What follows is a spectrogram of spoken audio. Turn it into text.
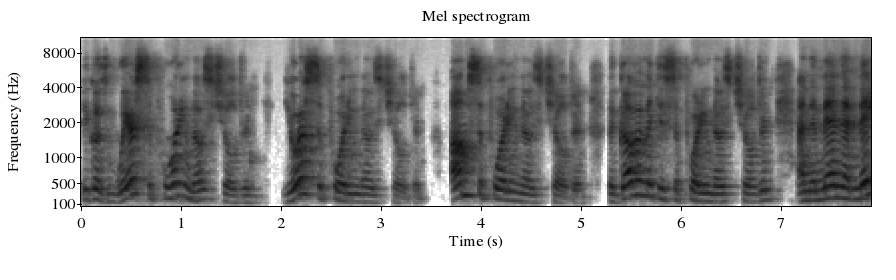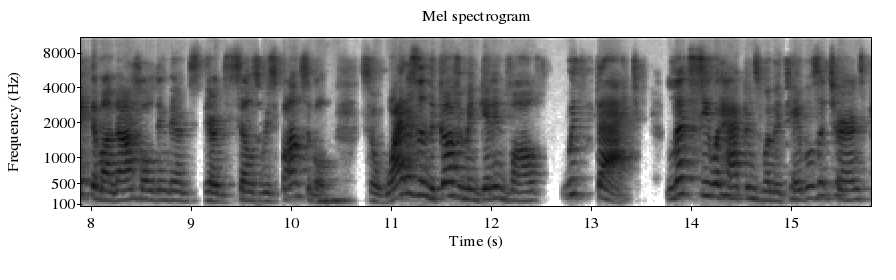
Because we're supporting those children. You're supporting those children. I'm supporting those children. The government is supporting those children, and the men that make them are not holding their, themselves responsible. So why doesn't the government get involved with that? Let's see what happens when the tables are turned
